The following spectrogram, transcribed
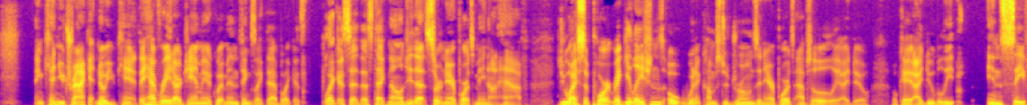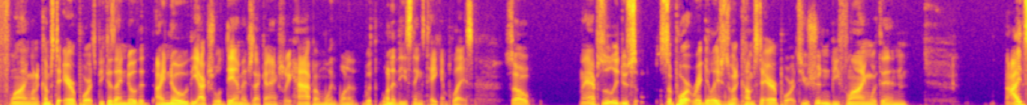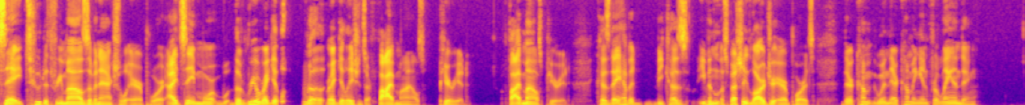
And can you track it? No, you can't. They have radar jamming equipment and things like that, but like I, like I said, that's technology that certain airports may not have. Do I support regulations when it comes to drones in airports? Absolutely, I do. Okay, I do believe in safe flying when it comes to airports because I know that I know the actual damage that can actually happen with one of with one of these things taking place. So I absolutely do su- support regulations when it comes to airports. You shouldn't be flying within I'd say two to three miles of an actual airport. I'd say more. The real regu- re- regulations are five miles. Period. Five miles. Period. Because they have a because even especially larger airports, they're come when they're coming in for landing,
